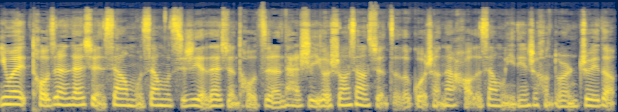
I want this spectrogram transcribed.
因为投资人在选项目，项目其实也在选投资人，它是一个双向选择的过程。那好的项目一定是很多人追的。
